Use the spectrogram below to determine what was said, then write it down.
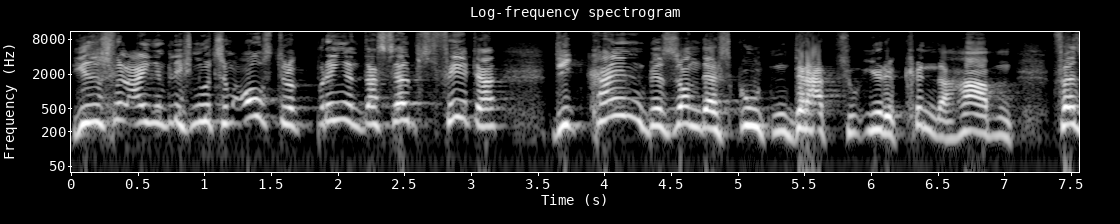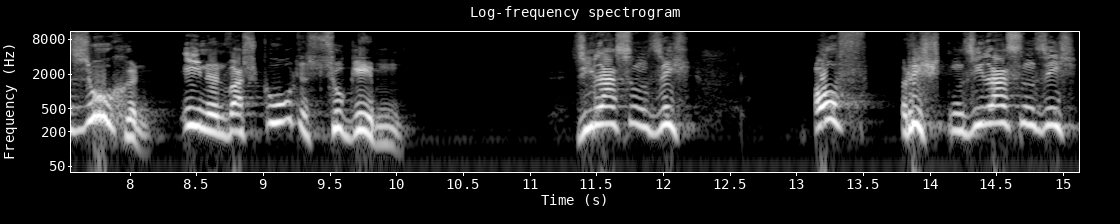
Jesus will eigentlich nur zum Ausdruck bringen, dass selbst Väter, die keinen besonders guten Draht zu ihren Kindern haben, versuchen, ihnen was Gutes zu geben. Sie lassen sich aufrichten, sie lassen sich,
